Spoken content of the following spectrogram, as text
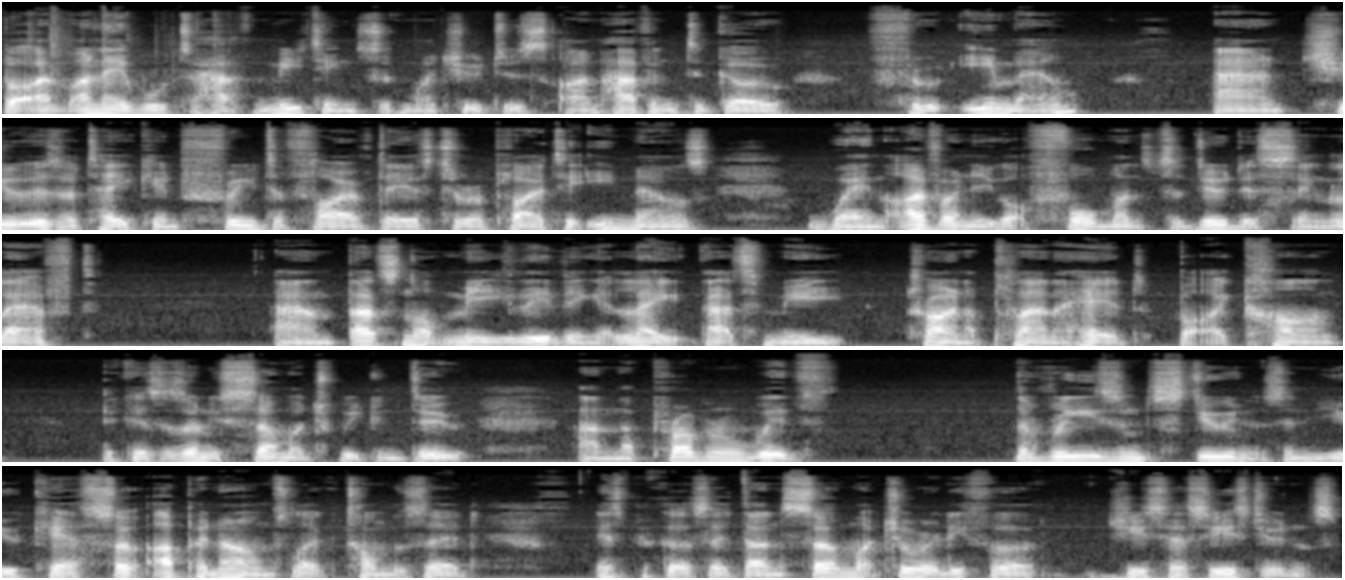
but I'm unable to have meetings with my tutors. I'm having to go through email, and tutors are taking three to five days to reply to emails when I've only got four months to do this thing left. And that's not me leaving it late, that's me trying to plan ahead, but I can't because there's only so much we can do. And the problem with the reason students in the UK are so up in arms, like Tom said, is because they've done so much already for GCSE students.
